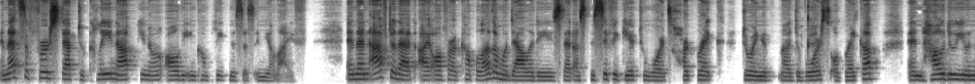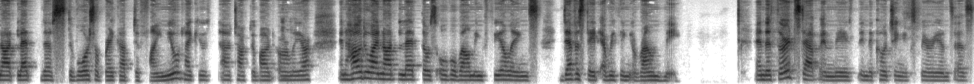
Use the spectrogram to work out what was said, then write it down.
And that's the first step to clean up, you know, all the incompletenesses in your life. And then after that, I offer a couple other modalities that are specific geared towards heartbreak during a, a divorce or breakup. And how do you not let this divorce or breakup define you, like you uh, talked about mm-hmm. earlier? And how do I not let those overwhelming feelings devastate everything around me? And the third step in the in the coaching experience is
